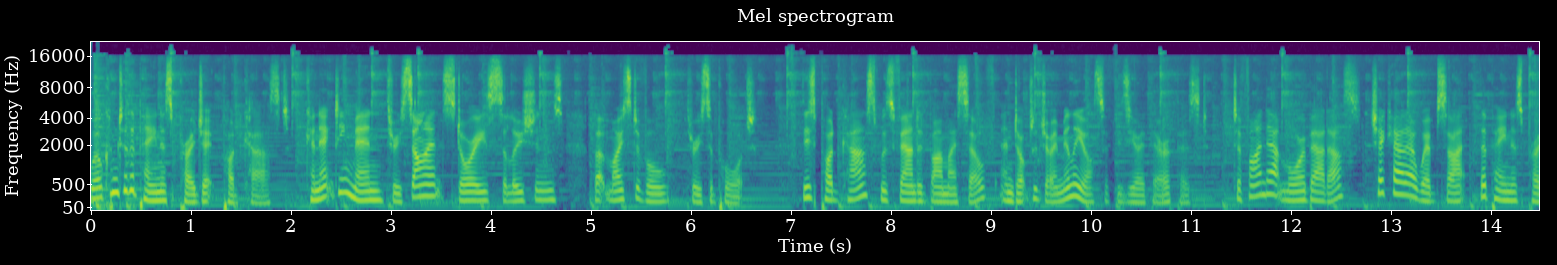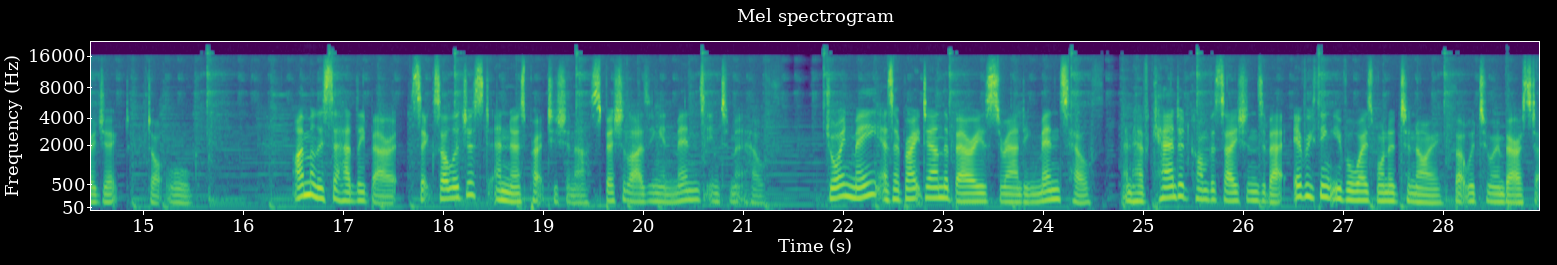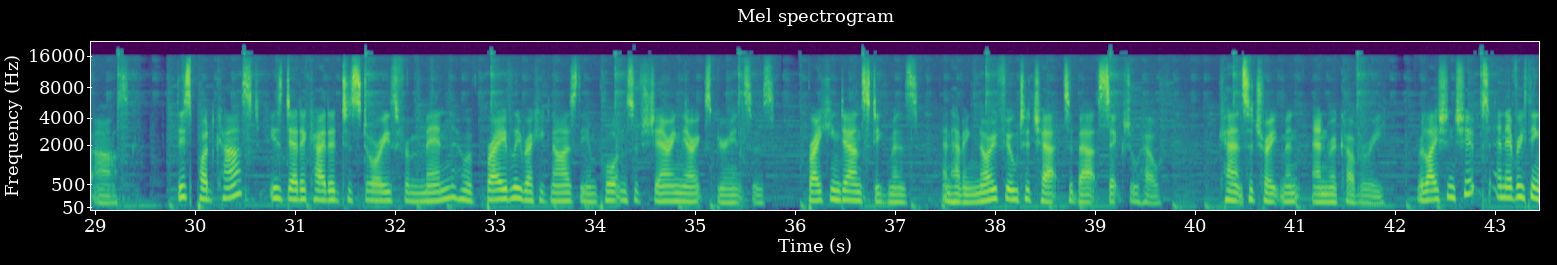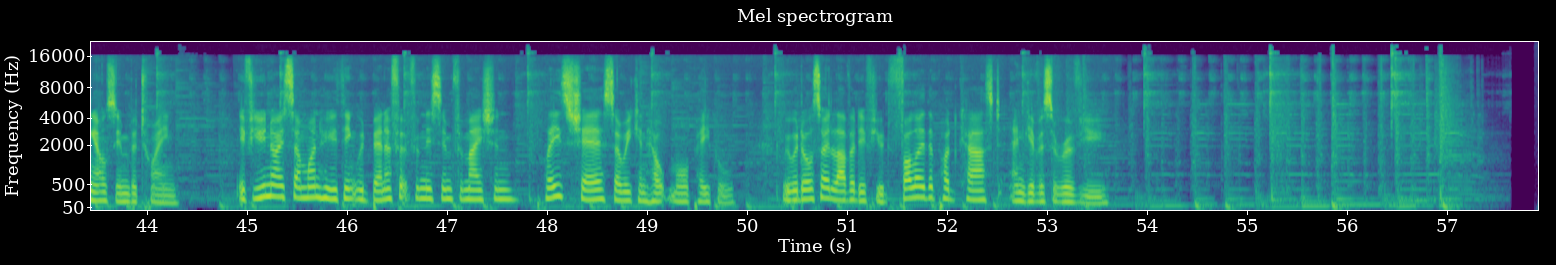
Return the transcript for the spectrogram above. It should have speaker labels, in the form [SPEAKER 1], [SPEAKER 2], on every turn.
[SPEAKER 1] Welcome to the Penis Project podcast, connecting men through science, stories, solutions, but most of all, through support. This podcast was founded by myself and Dr. Joe Milios, a physiotherapist. To find out more about us, check out our website, thepenisproject.org. I'm Melissa Hadley Barrett, sexologist and nurse practitioner specialising in men's intimate health. Join me as I break down the barriers surrounding men's health and have candid conversations about everything you've always wanted to know but were too embarrassed to ask. This podcast is dedicated to stories from men who have bravely recognised the importance of sharing their experiences, breaking down stigmas, and having no filter chats about sexual health, cancer treatment and recovery, relationships, and everything else in between. If you know someone who you think would benefit from this information, please share so we can help more people. We would also love it if you'd follow the podcast and give us a review.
